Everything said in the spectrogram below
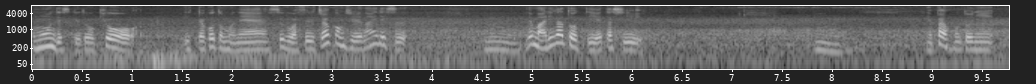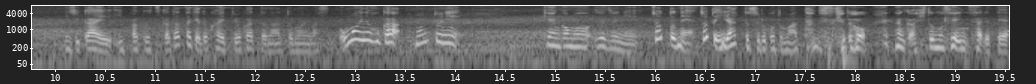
思うんですけど今日言ったこともねすぐ忘れちゃうかもしれないです、うん、でもありがとうって言えたし、うん、やっぱり本当に短い1泊2日だったけど帰ってよかったなと思います。思いのほか本当に喧嘩もせずにちょっとねちょっとイラッとすることもあったんですけど なんか人のせいにされて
